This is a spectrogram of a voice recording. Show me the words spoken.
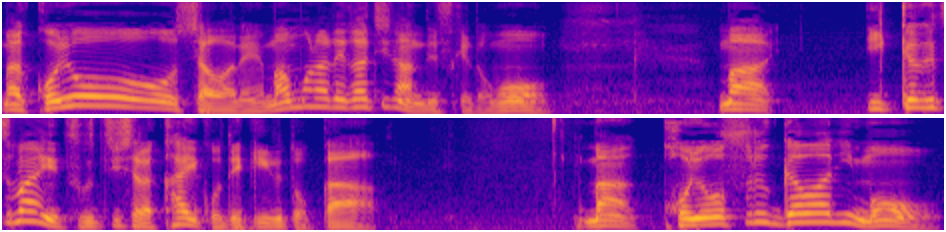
まあ、雇用者はね、守られがちなんですけども、まあ、1ヶ月前に通知したら解雇できるとか、まあ、雇用する側にも、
